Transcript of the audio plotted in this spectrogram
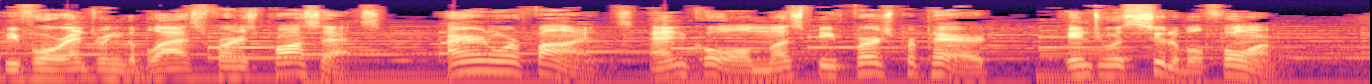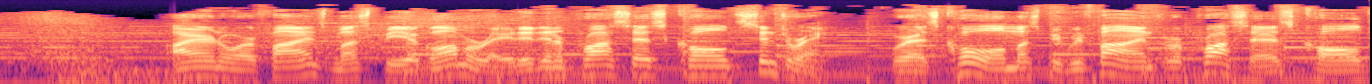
Before entering the blast furnace process, iron ore fines and coal must be first prepared into a suitable form. Iron ore fines must be agglomerated in a process called sintering, whereas coal must be refined through a process called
